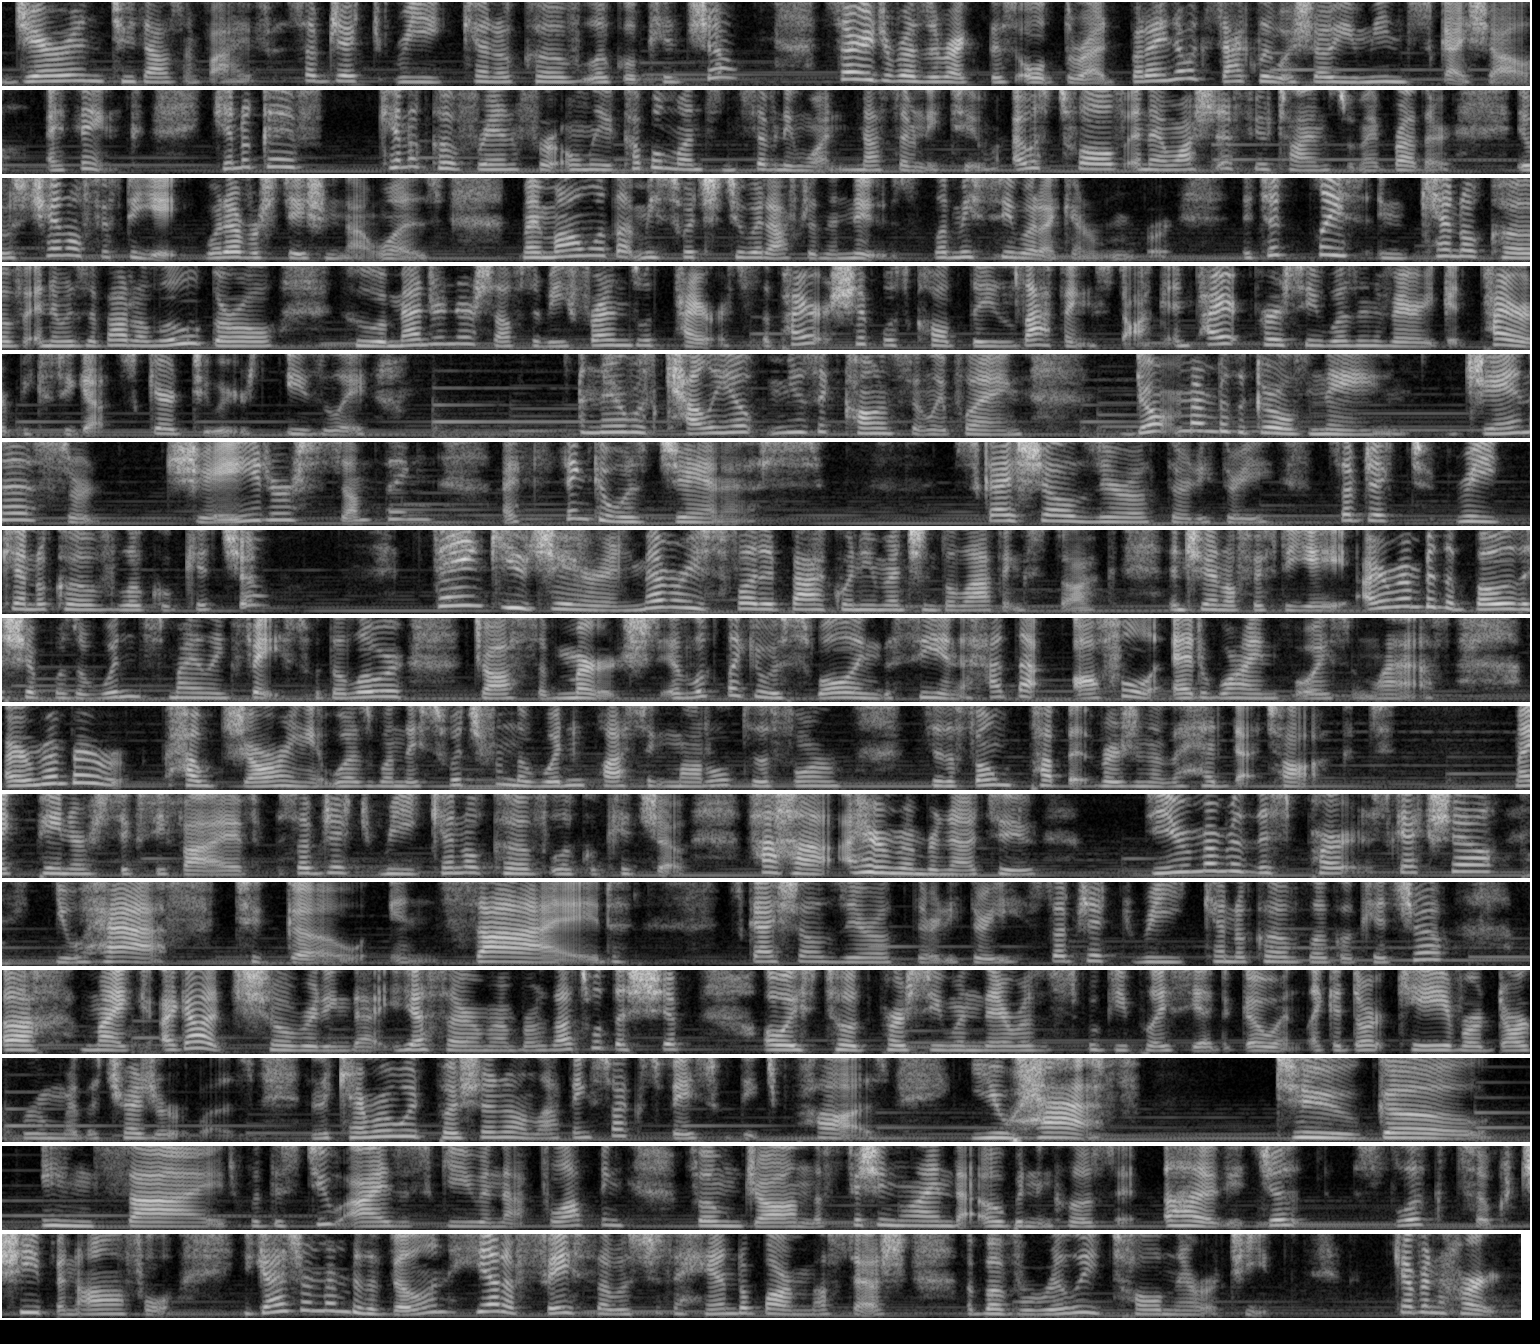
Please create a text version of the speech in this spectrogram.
Jaren 2005. Subject re Candle Cove Local Kids Show. Sorry to resurrect this old thread, but I know exactly what show you mean, Skyshell. I think. Candle Cove Candle Cove ran for only a couple months in 71, not 72. I was 12 and I watched it a few times with my brother. It was Channel 58, whatever station that was. My mom would let me switch to it after the news. Let me see what I can remember. It took place in Candle Cove and it was about a little girl who imagined herself to be friends with pirates. The pirate ship was called the Laughing Stock, and Pirate Percy wasn't a very good pirate because he got scared too easily. And there was Calliope music constantly playing. Don't remember the girl's name. Janice or Jade or something? I think it was Janice. Skyshell 033. Subject Re Candle Cove Local Kid Show. Thank you, Jaren! Memories flooded back when you mentioned the laughing stock in Channel 58. I remember the bow of the ship was a wooden smiling face with the lower jaw submerged. It looked like it was swallowing the sea and it had that awful Edwine voice and laugh. I remember how jarring it was when they switched from the wooden plastic model to the form to the foam puppet version of the head that talked. Mike Painter 65. Subject re Candle Cove Local Kid Show. Haha, I remember now too. Do you remember this part, Skyshell? You have to go inside. Skyshell 033. Subject re Candle Cove Local Kid Show. Ugh, Mike, I got a chill reading that. Yes, I remember. That's what the ship always told Percy when there was a spooky place he had to go in, like a dark cave or a dark room where the treasure was. And the camera would push in on Laughingstock's face with each pause. You have to go inside with his two eyes askew and that flopping foam jaw and the fishing line that opened and closed it. Ugh, it just looked so cheap and awful. You guys remember the villain? He had a face that was just a handlebar mustache above really tall, narrow teeth. Kevin Hart.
